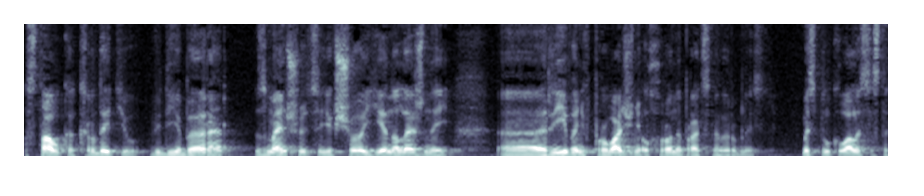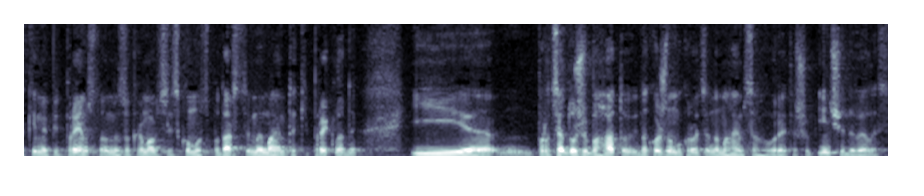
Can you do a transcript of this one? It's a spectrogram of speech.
ставка кредитів від ЄБРР зменшується, якщо є належний е, рівень впровадження охорони праці на виробництві. Ми спілкувалися з такими підприємствами, зокрема в сільському господарстві. Ми маємо такі приклади, і е, про це дуже багато на кожному кроці намагаємося говорити, щоб інші дивилися.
